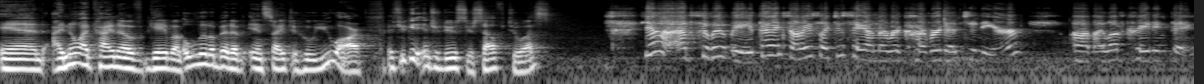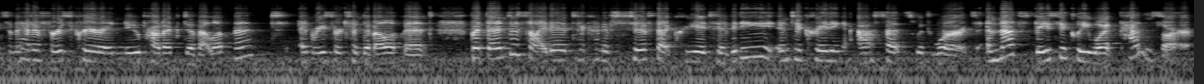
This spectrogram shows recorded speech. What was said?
And I know I kind of gave a, little bit of insight to who you are. If you could introduce yourself to us. Yeah, absolutely. Thanks. I always like to say I'm a recovered engineer. Um, I love creating things, and I had a first career in new product development and research and development, but then decided to kind of shift that creativity into creating assets with words. And that's basically what patents are.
